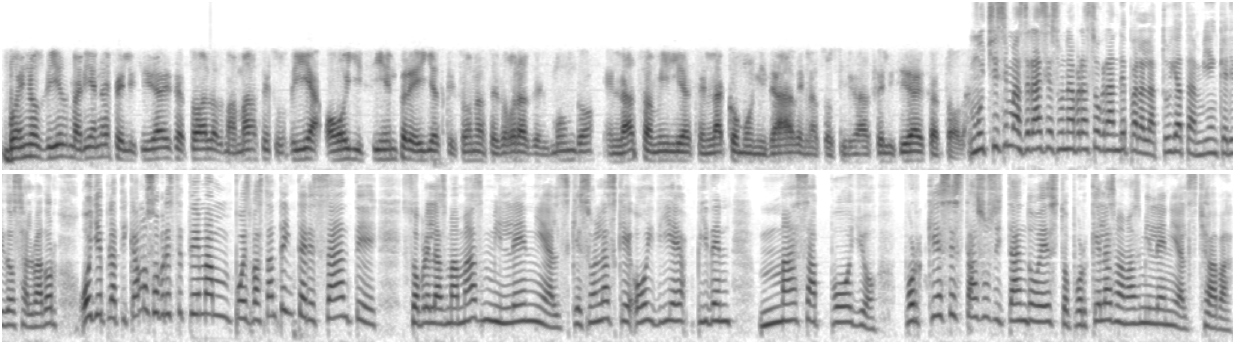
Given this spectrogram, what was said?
Buenos días, Mariana. Felicidades a todas las mamás de su día, hoy y siempre, ellas que son hacedoras del mundo, en las familias, en la comunidad, en la sociedad. Felicidades a todas. Muchísimas gracias. Un abrazo grande para la tuya también, querido Salvador. Oye, platicamos sobre este tema, pues bastante interesante, sobre las mamás millennials, que son las que hoy día piden más apoyo. ¿Por qué se está suscitando esto? ¿Por qué las mamás millennials, Chava?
